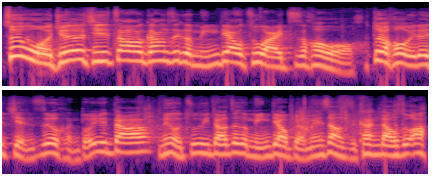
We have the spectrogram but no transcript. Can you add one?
所以我觉得，其实赵少刚这个民调出来之后哦，对后裔的检视有很多，因为大家没有注意到这个民调表面上只看到说啊，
